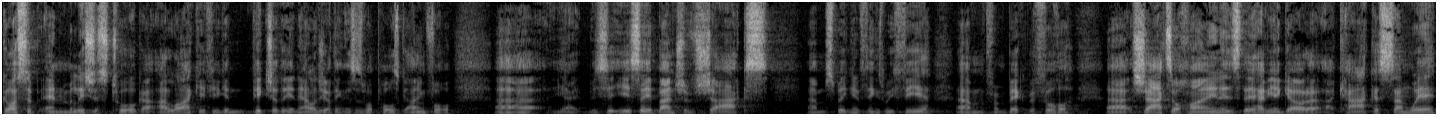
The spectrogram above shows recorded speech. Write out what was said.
gossip and malicious talk. I, I, like if you can picture the analogy. I think this is what Paul's going for. Uh, you, know, you, see, you, see, a bunch of sharks. Um, speaking of things we fear um, from Beck before, uh, sharks or hyenas, they're having a go at a, a carcass somewhere,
